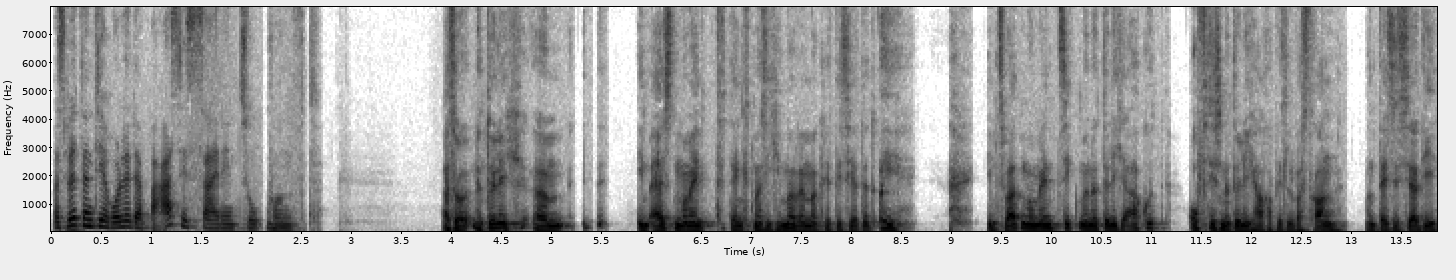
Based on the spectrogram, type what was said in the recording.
Was wird denn die Rolle der Basis sein in Zukunft? Also natürlich, ähm, im ersten Moment denkt man sich immer, wenn man kritisiert wird, oi, im zweiten Moment sieht man natürlich auch gut, oft ist natürlich auch ein bisschen was dran. Und das ist ja die,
